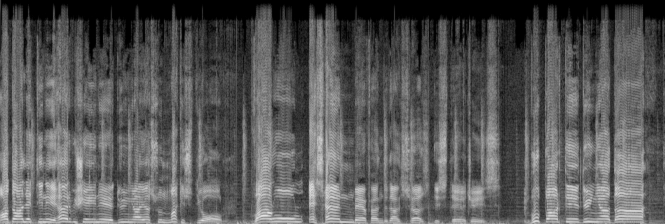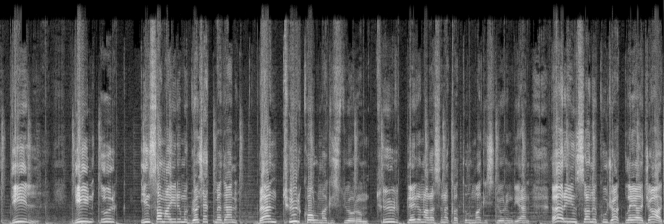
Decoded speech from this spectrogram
adaletini, her bir şeyini dünyaya sunmak istiyor. Var ol Esen beyefendiden söz isteyeceğiz. Bu parti dünyada dil, din, ırk, insan ayrımı gözetmeden ben Türk olmak istiyorum, Türklerin arasına katılmak istiyorum diyen her insanı kucaklayacak,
